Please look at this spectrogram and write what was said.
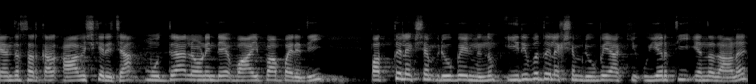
കേന്ദ്ര സർക്കാർ ആവിഷ്കരിച്ച മുദ്രാ ലോണിന്റെ വായ്പാ പരിധി പത്ത് ലക്ഷം രൂപയിൽ നിന്നും ഇരുപത് ലക്ഷം രൂപയാക്കി ഉയർത്തി എന്നതാണ്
